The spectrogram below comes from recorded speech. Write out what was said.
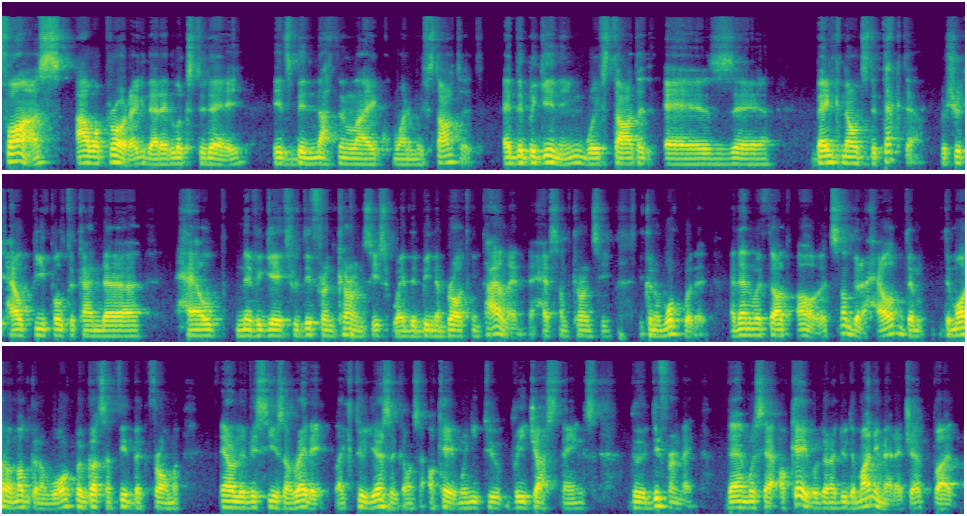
for us, our product that it looks today, it's been nothing like when we started at the beginning, we've started as a banknotes detector. We should help people to kind of help navigate through different currencies where they've been abroad in Thailand. They have some currency, you can work with it. And then we thought, oh, it's not going to help. The, the model not going to work. We've got some feedback from early VCs already, like two years ago. So, okay, we need to readjust things, do it differently. Then we said, okay, we're going to do the money manager, but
